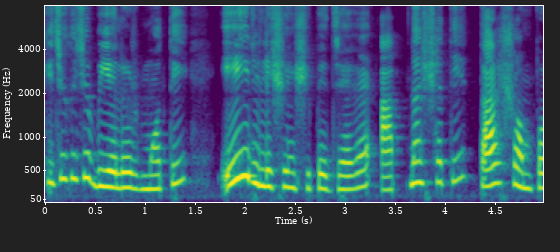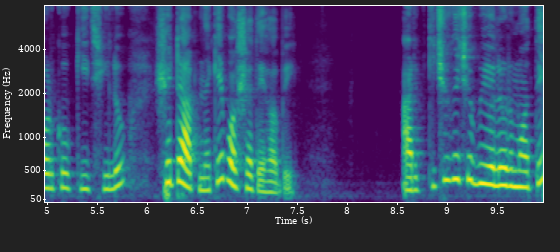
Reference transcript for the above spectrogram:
কিছু কিছু বিএলওর মতে, এই রিলেশনশিপের জায়গায় আপনার সাথে তার সম্পর্ক কী ছিল, সেটা আপনাকে বসাতে হবে। আর কিছু কিছু বিএলওর মতে,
